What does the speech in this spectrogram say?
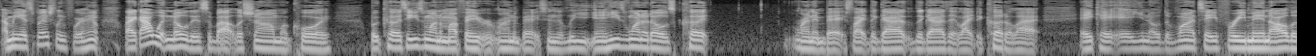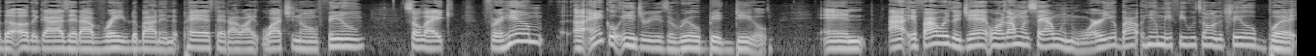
I mean, especially for him. Like I would know this about LeSean McCoy because he's one of my favorite running backs in the league, and he's one of those cut running backs, like the guys the guys that like to cut a lot aka you know Devonta Freeman, all of the other guys that I've raved about in the past that I like watching on film. So like for him, an ankle injury is a real big deal. And I, if I was the Jaguars, I wouldn't say I wouldn't worry about him if he was on the field, but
